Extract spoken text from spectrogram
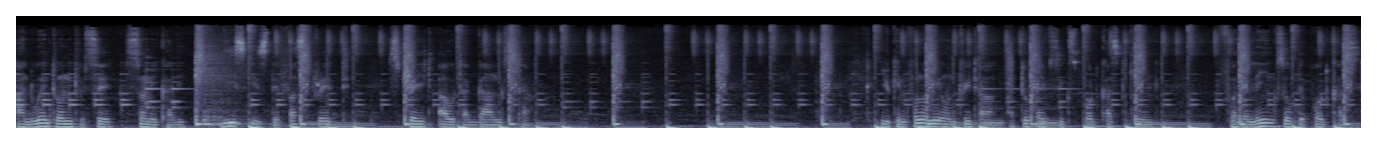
And went on to say, sonically, this is the first rate straight outer gangster. You can follow me on Twitter at 256 Podcast King for the links of the podcast.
